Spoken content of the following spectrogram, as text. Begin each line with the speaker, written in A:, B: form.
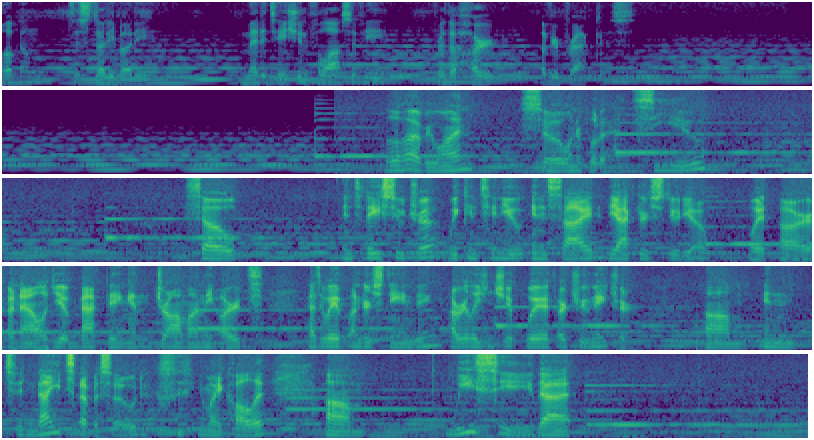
A: Welcome to Study Buddy, meditation philosophy for the heart of your practice. Aloha, everyone. So wonderful to see you. So, in today's sutra, we continue inside the actor's studio with our analogy of acting and drama and the arts as a way of understanding our relationship with our true nature. Um, in tonight's episode, you might call it, um, we see that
